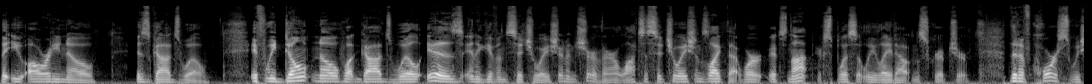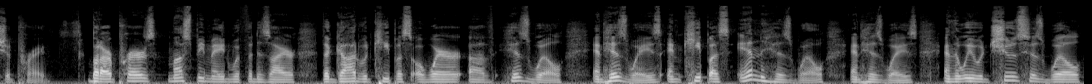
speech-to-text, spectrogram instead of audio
that you already know is God's will. If we don't know what God's will is in a given situation, and sure, there are lots of situations like that where it's not explicitly laid out in Scripture, then of course we should pray. But our prayers must be made with the desire that God would keep us aware of His will and His ways, and keep us in His will and His ways, and that we would choose His will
